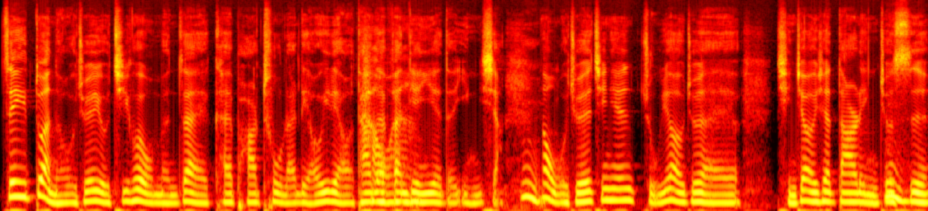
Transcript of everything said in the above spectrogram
这一段呢，我觉得有机会我们再开 Part Two 来聊一聊他在饭店业的影响。嗯，那我觉得今天主要就来请教一下 Darling，就是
